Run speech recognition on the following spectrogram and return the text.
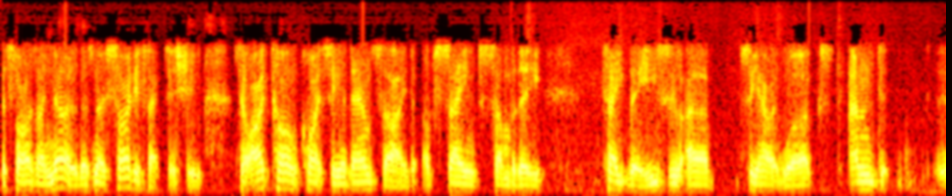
as far as I know, there's no side effect issue. So I can't quite see a downside of saying to somebody, take these, uh, see how it works, and uh,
